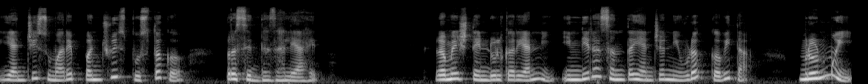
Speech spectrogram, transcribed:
यांची सुमारे पंचवीस पुस्तकं प्रसिद्ध झाले आहेत. रमेश तेंडुलकर यांनी इंदिरा संत यांच्या निवडक कविता मृण्मयी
